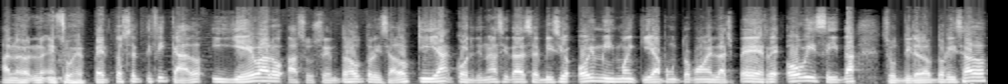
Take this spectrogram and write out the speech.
a en sus expertos certificados y llévalo a sus centros autorizados Kia. Coordina una cita de servicio hoy mismo en kia.com slash PR o visita sus dealers autorizados.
